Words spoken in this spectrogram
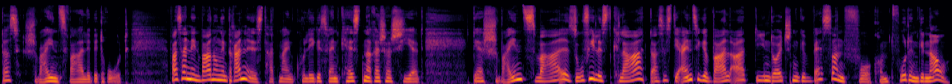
das Schweinswale bedroht. Was an den Warnungen dran ist, hat mein Kollege Sven Kästner recherchiert. Der Schweinswal, so viel ist klar, das ist die einzige Walart, die in deutschen Gewässern vorkommt. Wo denn genau?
